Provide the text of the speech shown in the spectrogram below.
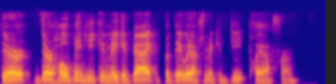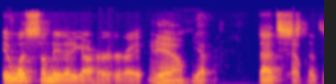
They're they're hoping he can make it back, but they would have to make a deep playoff run. It was Sunday that he got hurt, right? Yeah. Yep. That's Yep. that's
